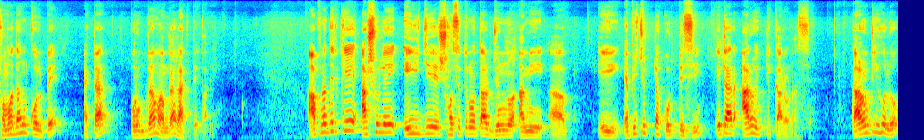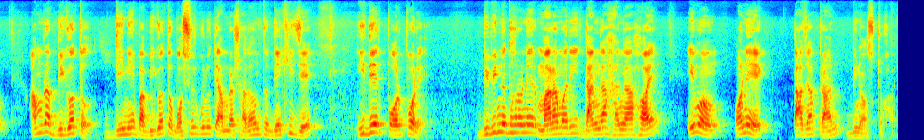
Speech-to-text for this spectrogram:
সমাধান কল্পে একটা প্রোগ্রাম আমরা রাখতে পারি। আপনাদেরকে আসলে এই যে সচেতনতার জন্য আমি এই অ্যাপিচুডটা করতেছি, এটার আরও একটি কারণ আছে। কারণটি হলো আমরা বিগত দিনে বা বিগত বছরগুলোতে আমরা সাধারণত দেখি যে ঈদের পরপরে বিভিন্ন ধরনের মারামারি, দাঙ্গা হাঙ্গা হয় এবং অনেক তাজা প্রাণ বিনষ্ট হয়।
